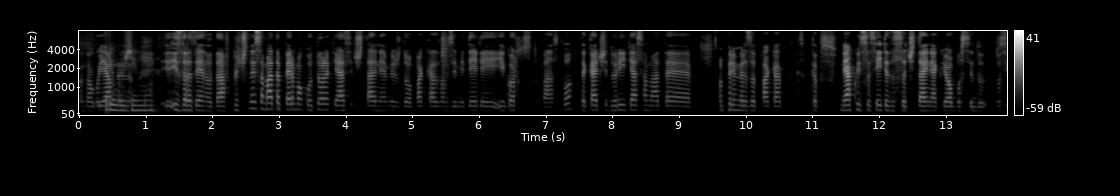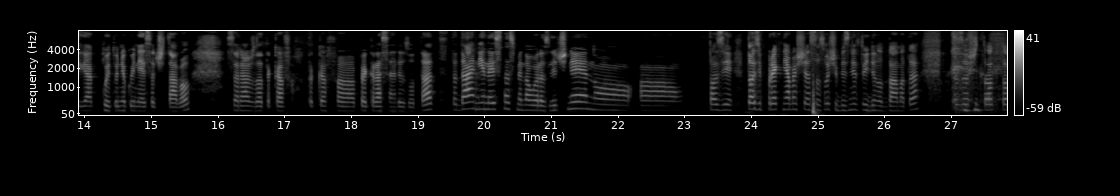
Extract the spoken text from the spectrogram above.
много явно Приложимо. изразено, да. Включително и самата пермакултура, тя се читание между, пак казвам, земеделие и горско стопанство, така че дори тя самата е пример за това как като някои съседи да съчетае някакви области до, до сега, които никой не е съчетавал, се ражда такъв, такъв а, прекрасен резултат. Та да, ние наистина сме много различни, но а, този, този проект нямаше да се случи без нито един от двамата, защото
